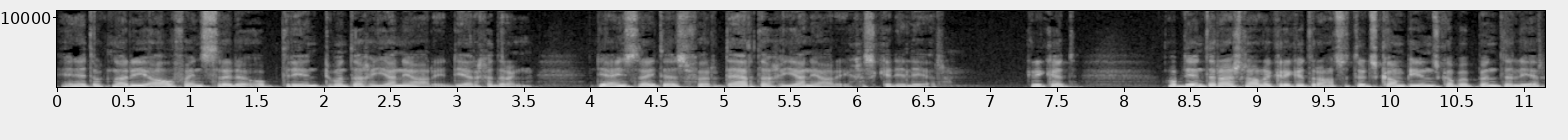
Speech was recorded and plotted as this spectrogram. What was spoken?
en het ook na die halfeindstryde op 23 Januarie deurgedring. Die eindstryd is vir 30 Januarie geskeduleer. Kriket. Op die internasionale kriketraad se toetskampioenskappe punte leer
